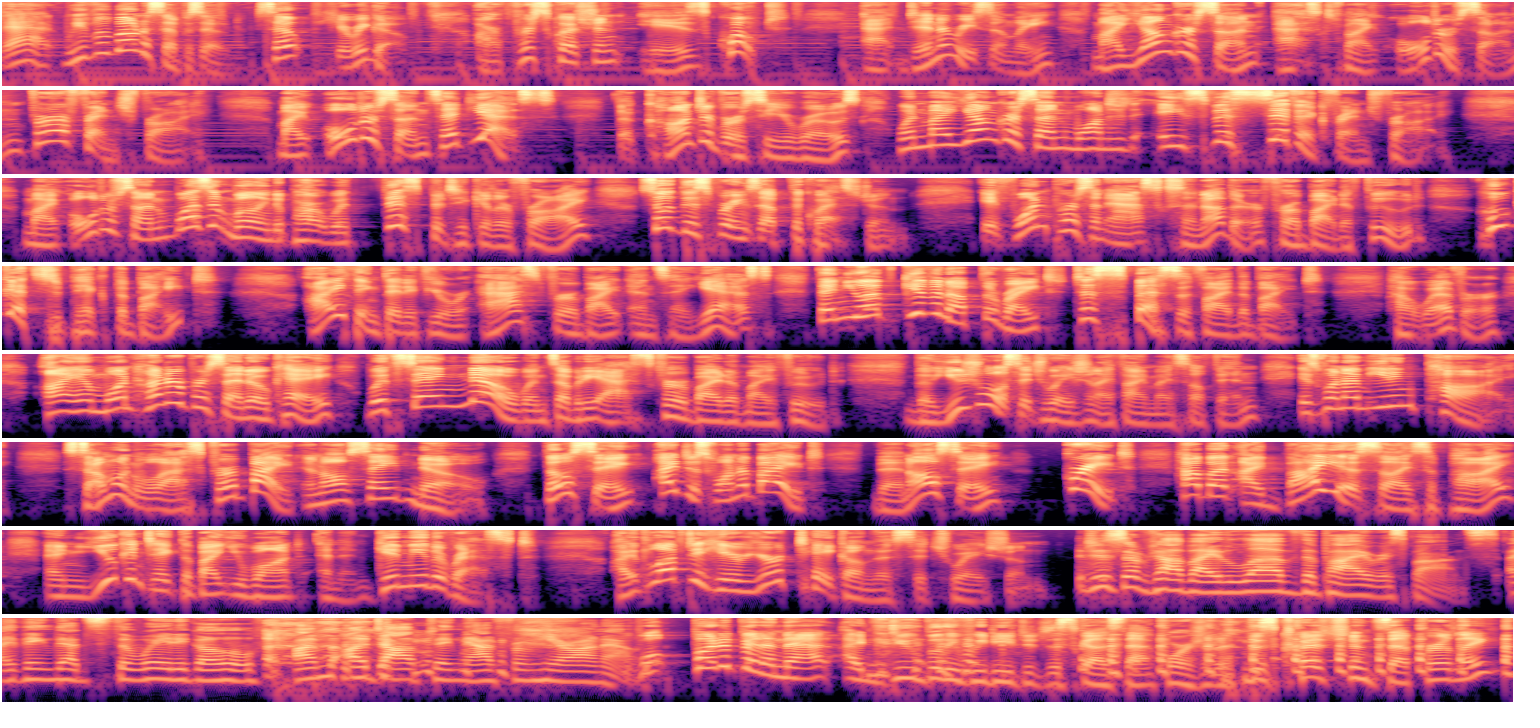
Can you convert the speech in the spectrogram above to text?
That, we have a bonus episode. So here we go. Our first question is quote, at dinner recently, my younger son asked my older son for a french fry. My older son said yes. The controversy arose when my younger son wanted a specific french fry. My older son wasn't willing to part with this particular fry, so this brings up the question. If one person asks another for a bite of food, who gets to pick the bite? I think that if you were asked for a bite and say yes, then you have given up the right to specify the bite. However, I am 100% okay with saying no when somebody asks for a bite of my food. The usual situation I find myself in is when I'm eating pie. Someone will ask for a bite and I'll say no. They'll say, I just want a bite. Then I'll say, Great. How about I buy you a slice of pie and you can take the bite you want and then give me the rest? I'd love to hear your take on this situation. Just up top, I love the pie response. I think that's the way to go. I'm adopting that from here on out. Well, put a pin in that. I do believe we need to discuss that portion of this question separately.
